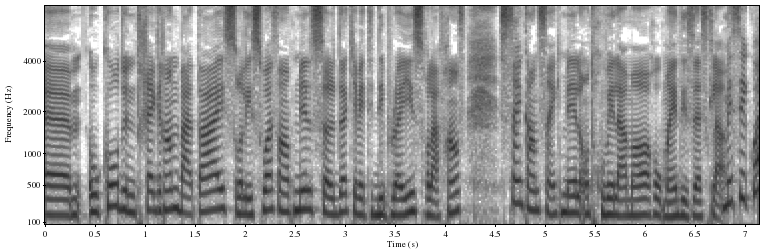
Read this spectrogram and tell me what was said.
euh, au cours d'une très grande bataille sur les 60 000 soldats qui avaient été déployés sur la France. 55 000 ont trouvé la mort aux mains des esclaves. Mais c'est quoi,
